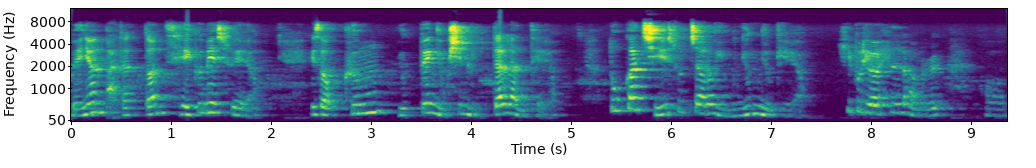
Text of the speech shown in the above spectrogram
매년 받았던 세금의 수예요. 그래서 금 666달란트예요. 똑같이 숫자로 666이에요. 히브리어 헬라어를 어,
